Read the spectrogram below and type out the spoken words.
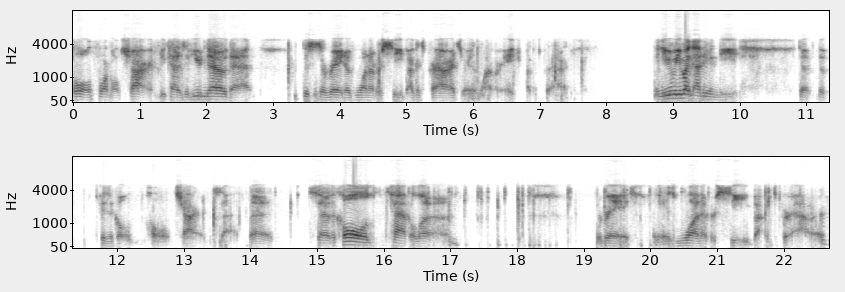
whole formal chart because if you know that this is a rate of 1 over C buckets per hour, it's a rate of 1 over H buckets per hour. And you, you might not even need the, the physical whole chart and stuff. But so the cold tap alone, the rate is 1 over C buckets per hour.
